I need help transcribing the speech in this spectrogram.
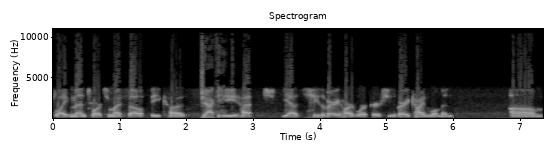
slight mentor to myself because Jackie, she had, yes, she's a very hard worker. She's a very kind woman. Um,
